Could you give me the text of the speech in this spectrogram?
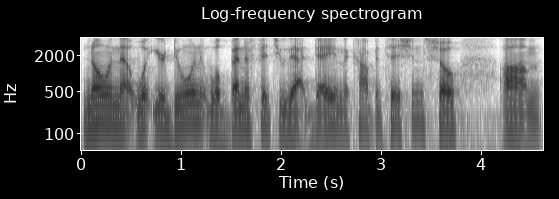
knowing that what you're doing will benefit you that day in the competition. So um,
